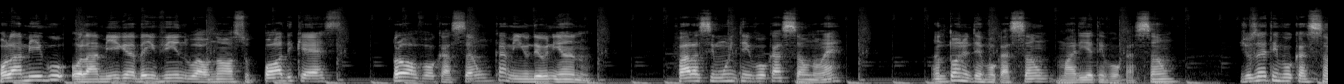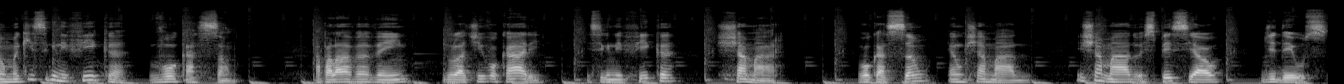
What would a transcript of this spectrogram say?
Olá, amigo, olá, amiga, bem-vindo ao nosso podcast Provocação Caminho Deuniano. Fala-se muito em vocação, não é? Antônio tem vocação, Maria tem vocação, José tem vocação, mas que significa vocação? A palavra vem do latim vocare e significa chamar. Vocação é um chamado, e chamado especial de Deus.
